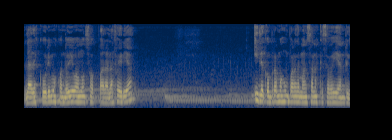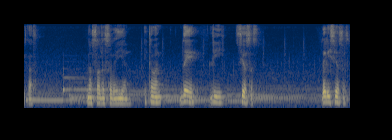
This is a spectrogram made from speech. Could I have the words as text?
la descubrimos cuando íbamos para la feria y le compramos un par de manzanas que se veían ricas. No solo se veían, estaban deliciosas. Deliciosas.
